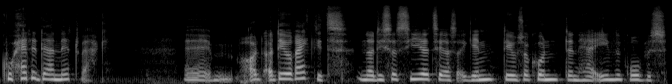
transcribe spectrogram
kunne have det der netværk. Øhm, og, og det er jo rigtigt, når de så siger til os igen, det er jo så kun den her ene gruppes,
